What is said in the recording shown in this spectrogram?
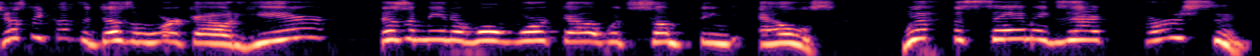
just because it doesn't work out here doesn't mean it won't work out with something else with the same exact person.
